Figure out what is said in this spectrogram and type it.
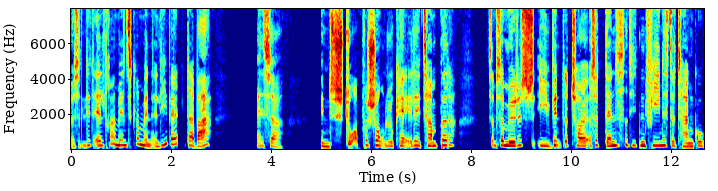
altså lidt ældre mennesker, men alligevel, der var altså en stor portion lokale i Tampere, som så mødtes i vintertøj, og så dansede de den fineste tango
